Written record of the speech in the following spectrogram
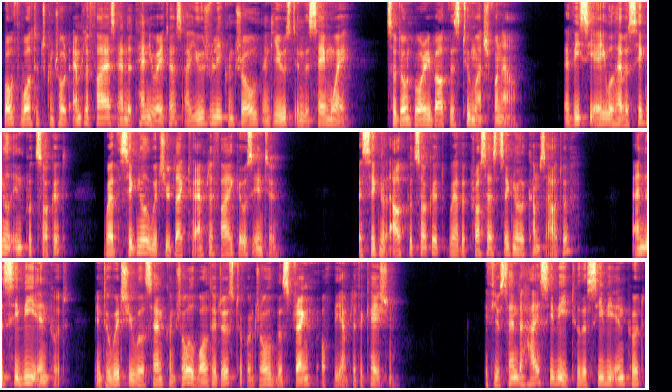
both voltage-controlled amplifiers and attenuators are usually controlled and used in the same way, so don't worry about this too much for now. A VCA will have a signal input socket, where the signal which you'd like to amplify goes into, a signal output socket where the processed signal comes out of, and a CV input, into which you will send control voltages to control the strength of the amplification. If you send a high CV to the CV input,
